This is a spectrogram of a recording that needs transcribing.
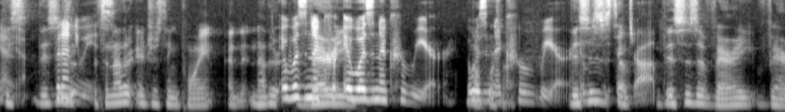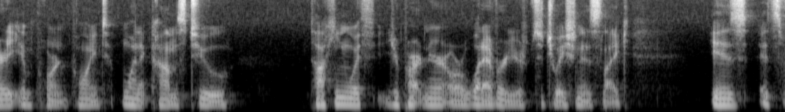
Yeah this, yeah. This but anyways, it's another interesting point and another. it wasn't a very, ca- it wasn't a career. It wasn't a career. This it was is just a, job. This is a very very important point when it comes to talking with your partner or whatever your situation is like. Is it's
